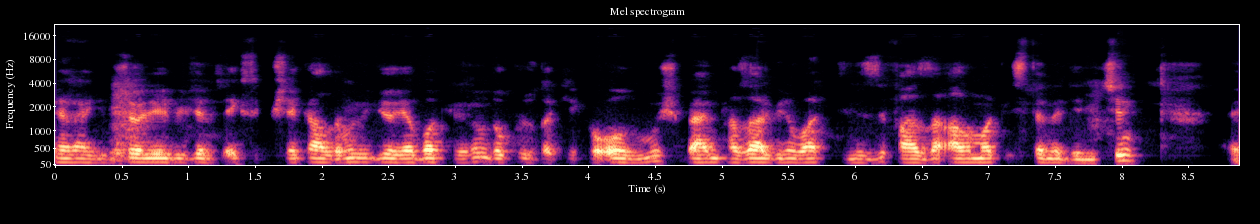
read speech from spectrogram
herhangi bir söyleyebileceğimiz eksik bir şey kaldı mı videoya bakıyorum. 9 dakika olmuş. Ben pazar günü vaktinizi fazla almak istemediğim için e,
